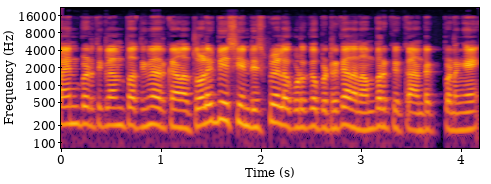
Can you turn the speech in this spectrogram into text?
பயன்படுத்திக்கலாம்னு பார்த்தீங்கன்னா, அதற்கான தொலைபேசி எண் டிஸ்ப்ளேல அந்த நம்பருக்கு கான்டாக்ட் பண்ணுங்கள்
